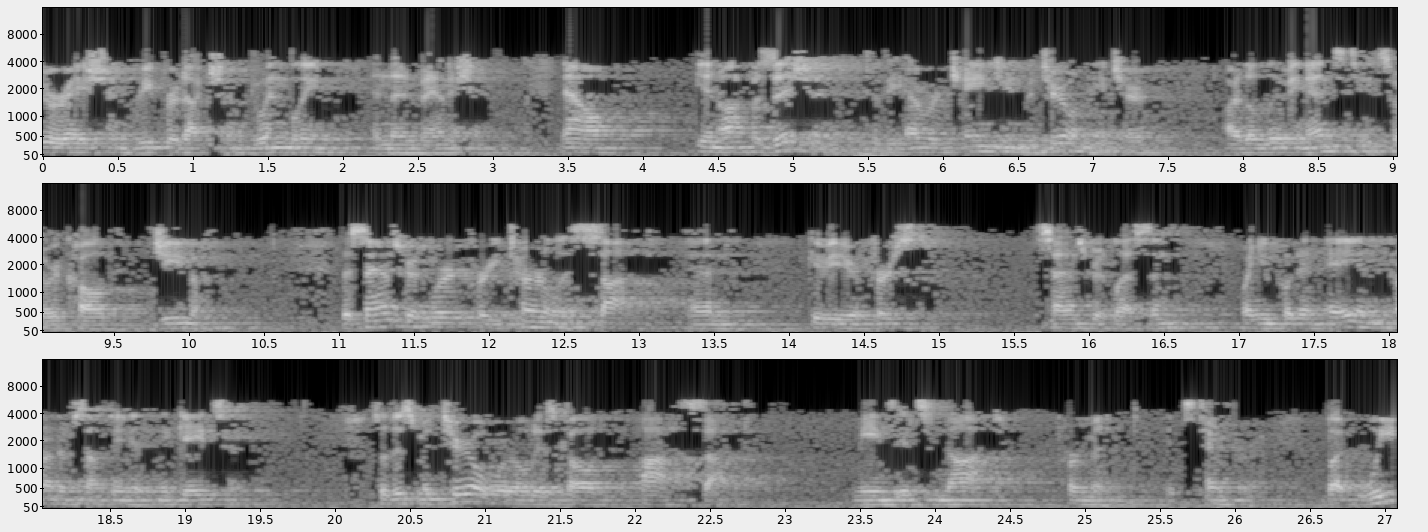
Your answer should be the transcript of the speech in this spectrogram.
duration, reproduction, dwindling, and then vanishing. Now, in opposition to the ever changing material nature are the living entities who are called jiva. The Sanskrit word for eternal is sat, and give you your first Sanskrit lesson. When you put an A in front of something, it negates it. So this material world is called asat, means it's not permanent, it's temporary. But we,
